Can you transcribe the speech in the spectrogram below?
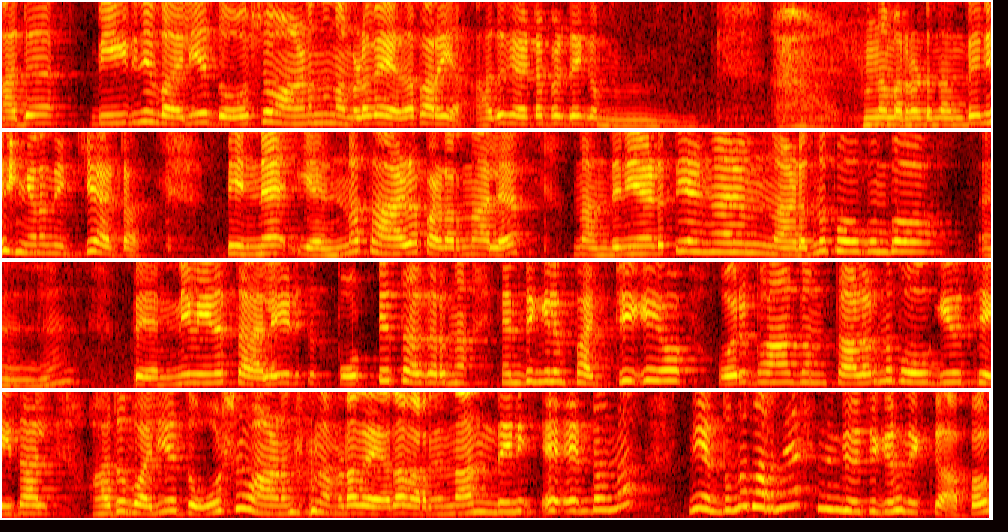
അത് വീടിന് വലിയ ദോഷമാണെന്ന് നമ്മുടെ വേദ പറയാം അത് കേട്ടപ്പോഴത്തേക്കും എന്ന് പറഞ്ഞോണ്ട് നന്ദിനി ഇങ്ങനെ നിൽക്കുക കേട്ടോ പിന്നെ എണ്ണ താഴെ പടർന്നാൽ നന്ദിനിയടുത്ത് എങ്ങാനും നടന്നു പോകുമ്പോ ഏ തെന്നി വീണ് തലയെടുത്ത് പൊട്ടി തകർന്ന് എന്തെങ്കിലും പറ്റുകയോ ഒരു ഭാഗം തളർന്നു പോവുകയോ ചെയ്താൽ അത് വലിയ ദോഷമാണെന്ന് നമ്മുടെ വേദ പറഞ്ഞു. നന്ദിനി എന്തോന്നാ? നീ എന്തോന്നാ പറഞ്ഞേ? എന്ന് ചോദിച്ചിങ്ങനെ നിൽക്കുക അപ്പോൾ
